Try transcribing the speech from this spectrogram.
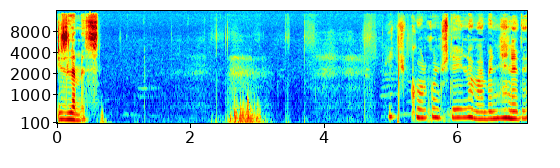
izlemesin. Hiç korkunç değil ama ben yine de.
